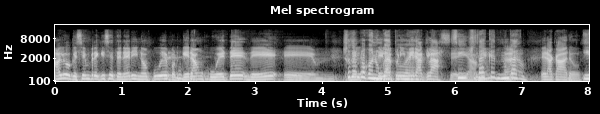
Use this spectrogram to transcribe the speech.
Algo que siempre quise tener y no pude porque era un juguete de. eh, Yo de la- tampoco de nunca la tuve. primera clase. Sí, digamos. ¿sabes que nunca- Claro. Era caro. Y sí.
